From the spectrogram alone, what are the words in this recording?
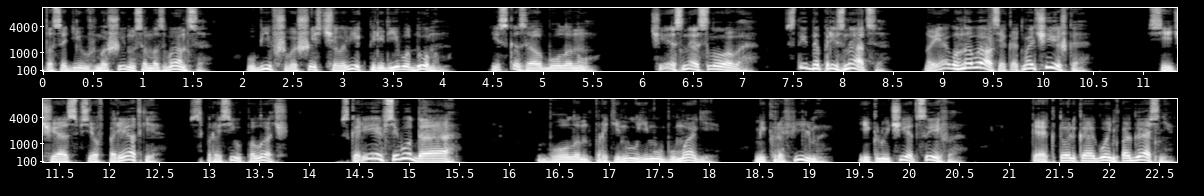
посадил в машину самозванца, убившего шесть человек перед его домом, и сказал Булану, «Честное слово, стыдно признаться, но я волновался, как мальчишка». «Сейчас все в порядке?» — спросил палач. «Скорее всего, да». Болан протянул ему бумаги, микрофильмы и ключи от сейфа. «Как только огонь погаснет,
